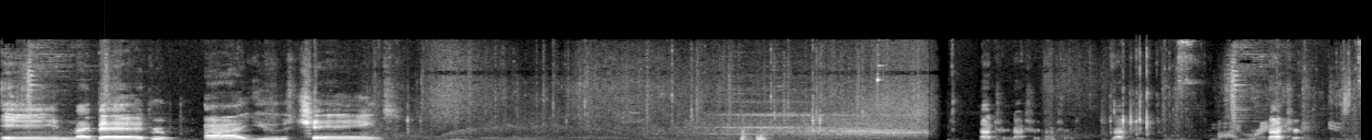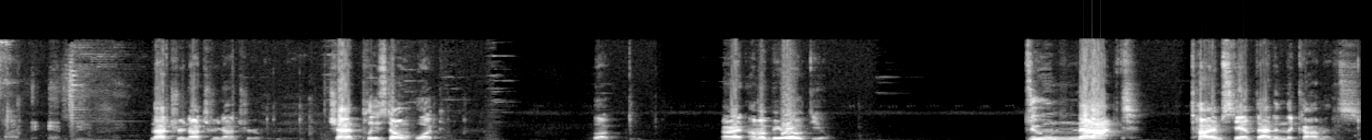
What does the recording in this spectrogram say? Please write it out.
in my bedroom. I use chains. Not true, not true, not true. Not true. Not true. Not true, not true, not true. Chat, please don't look. Look. Alright, I'm gonna be real with you. Do not timestamp that in the comments.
